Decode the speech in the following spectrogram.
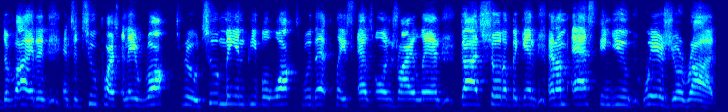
divided into two parts, and they walked through. Two million people walked through that place as on dry land. God showed up again, and I'm asking you, where's your rod?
